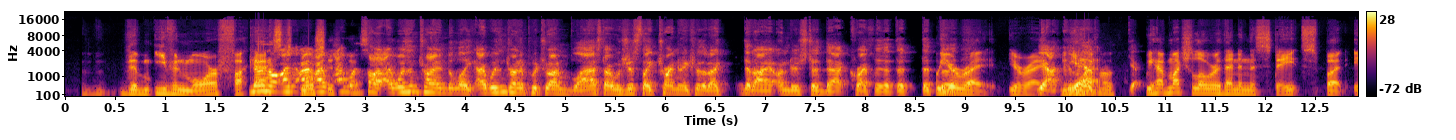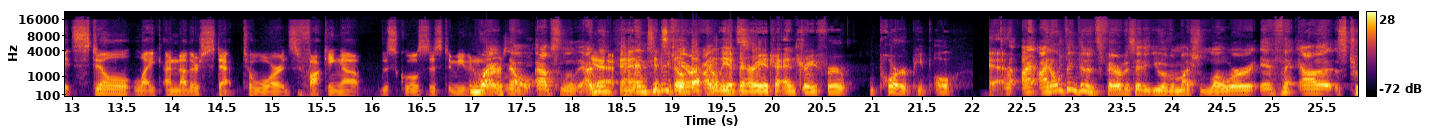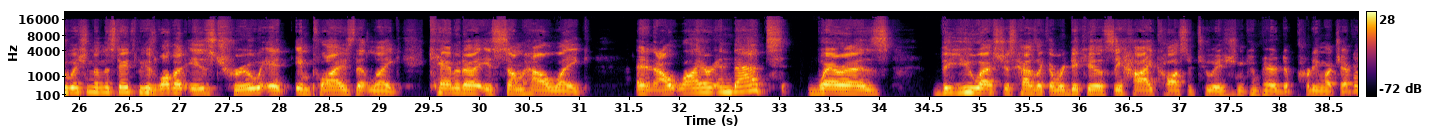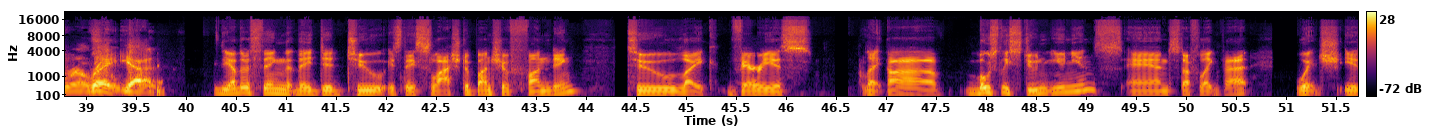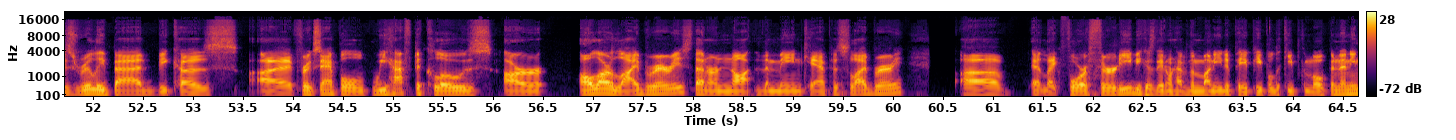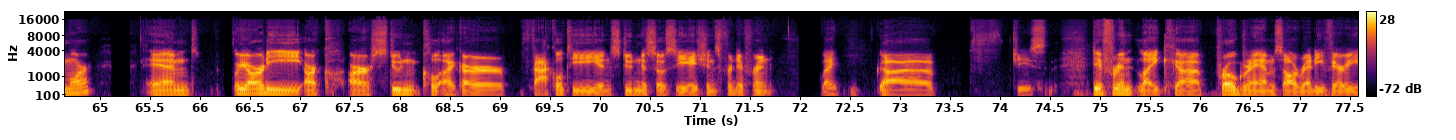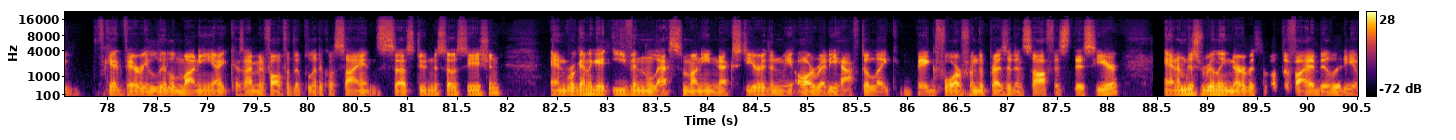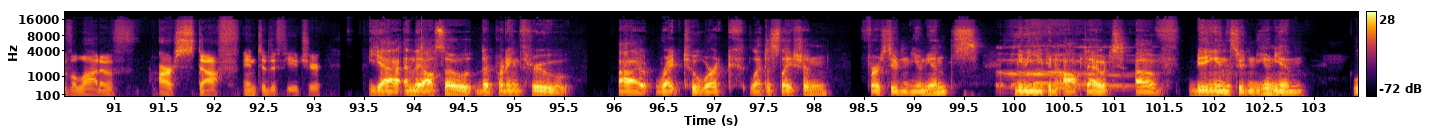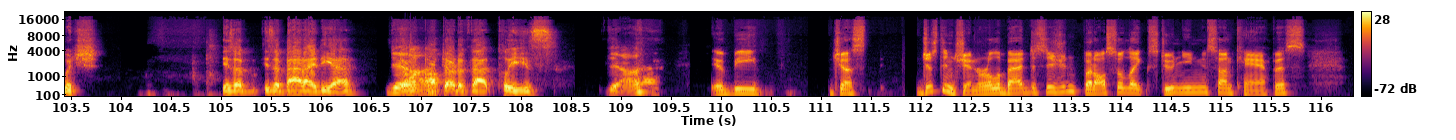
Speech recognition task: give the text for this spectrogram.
the even more fuck No, no, ass I, I, I, I, was sorry. I wasn't trying to like. I wasn't trying to put you on blast. I was just like trying to make sure that I that I understood that correctly. That the that Well, the, you're right. You're right. Yeah, 'cause we like- have yeah. we have much lower than in the states, but it's still like another step towards fucking up the school system even right. worse. No, absolutely. I Yeah. mean, And, and, it's still fair, I- definitely a barrier to entry for poorer people. I, I don't think that it's fair to say that you have a much lower if, uh, tuition than the states because while that is true, it implies that like Canada is somehow like an outlier in that, whereas the U.S. just has like a ridiculously high cost of tuition compared to pretty much everywhere else. Right, yeah. The other thing that they did too is they slashed a bunch of funding to like various like uh mostly student unions and stuff like that which is really bad because, for example, we have to close our all our libraries that are not the main campus library uh, at like 4:30 because they don't have the money to pay people to keep them open anymore, and we already our our student like our faculty and student associations for different like uh geez different like uh programs already very get very little money because i'm involved with the political science uh, student association and we're going to get even less money next year than we already have to like beg for from the president's office this year and i'm just really nervous about the viability of a lot of our stuff into the future Yeah, and they also they're putting through uh, right to work legislation for student unions, meaning you can opt out of being in the student union, which is a is a bad idea. Yeah, Don't opt out of that, please. yeah. it would be just just in general a bad decision but also like student unions on campus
